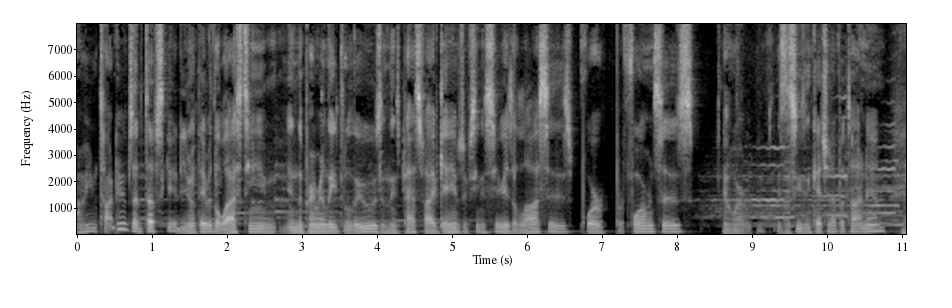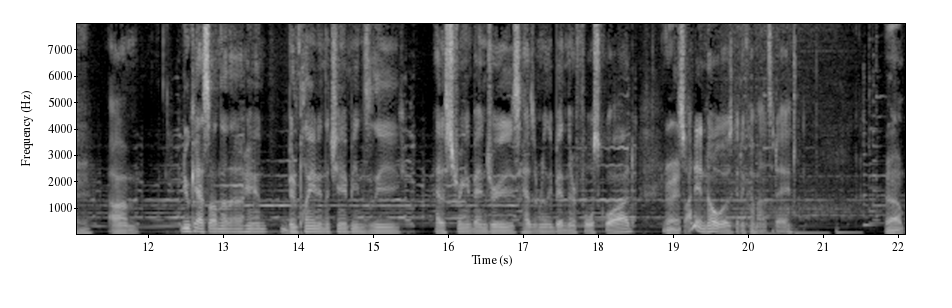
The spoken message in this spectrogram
I mean, Tottenham's a tough skid. You know, they were the last team in the Premier League to lose. In these past five games, we've seen a series of losses, poor performances. You know, are, is the season catching up with Tottenham? Um, Newcastle, on the other hand, been playing in the Champions League, had a string of injuries, hasn't really been their full squad. Right. So I didn't know what was going to come out today. Well,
